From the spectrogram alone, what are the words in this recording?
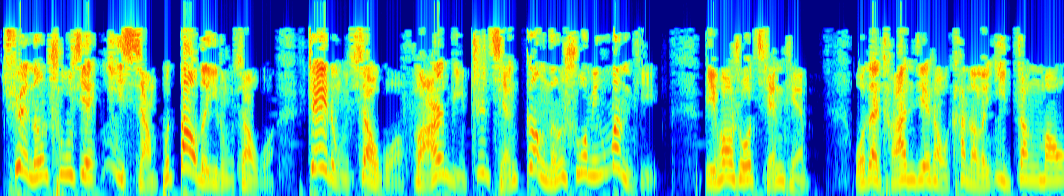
却能出现意想不到的一种效果。这种效果反而比之前更能说明问题。比方说前天，我在长安街上，我看到了一张猫。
